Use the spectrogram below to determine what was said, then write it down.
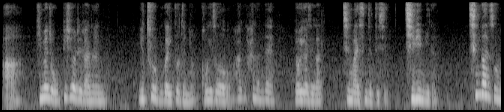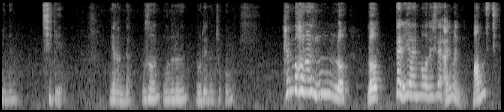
아 김현정 오피셜이라는 유튜브가 있거든요. 거기서 하, 는데 여기가 제가 지금 말씀드렸듯이 집입니다. 층간소음 있는 집이에요. 미안합니다. 우선 오늘은 노래는 조금 햄버거는 러, 롯데리아 햄버거 대신에 아니면 맘스틱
